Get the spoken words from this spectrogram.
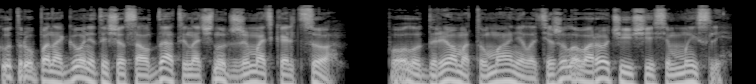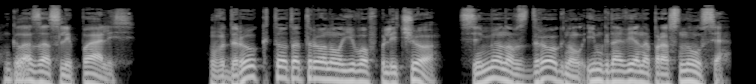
К утру понагонят еще солдат и начнут сжимать кольцо. Полудрема туманила тяжело ворочающиеся мысли, глаза слепались. Вдруг кто-то тронул его в плечо. Семенов вздрогнул и мгновенно проснулся.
